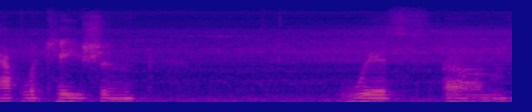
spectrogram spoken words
application with um,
